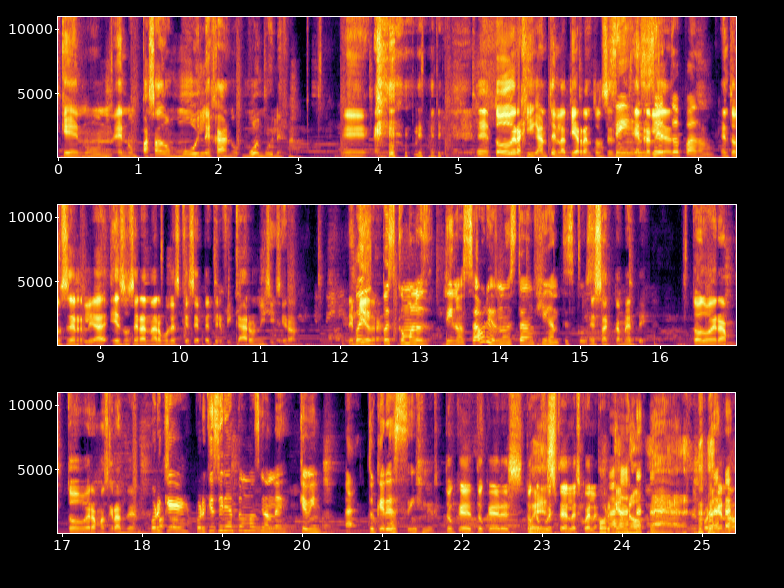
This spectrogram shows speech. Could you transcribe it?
que en, un, en un pasado muy lejano, muy, muy lejano, eh, eh, todo era gigante en la Tierra, entonces Sí, en realidad... topado. Entonces, en realidad, esos eran árboles que se petrificaron y se hicieron de piedra. pues como los dinosaurios, ¿no? Estaban gigantescos. Exactamente. Todo era, todo era más grande. ¿Por pasado. qué? ¿Por qué sería todo más grande, Kevin? Ah, tú que eres ingeniero. Tú que, tú que eres, tú que Pues, fuiste a la escuela. ¿Por qué no? Ah, ¿Por qué no?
